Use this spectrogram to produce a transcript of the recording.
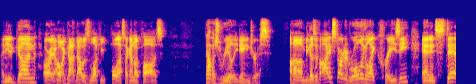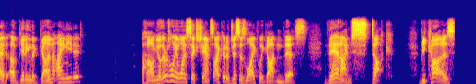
I need a gun. All right. Oh, I got that was lucky. Hold on a second. I'm gonna pause. That was really dangerous. Um, because if I'd started rolling like crazy and instead of getting the gun I needed, um, you know, there was only one six chance. I could have just as likely gotten this. Then I'm stuck because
